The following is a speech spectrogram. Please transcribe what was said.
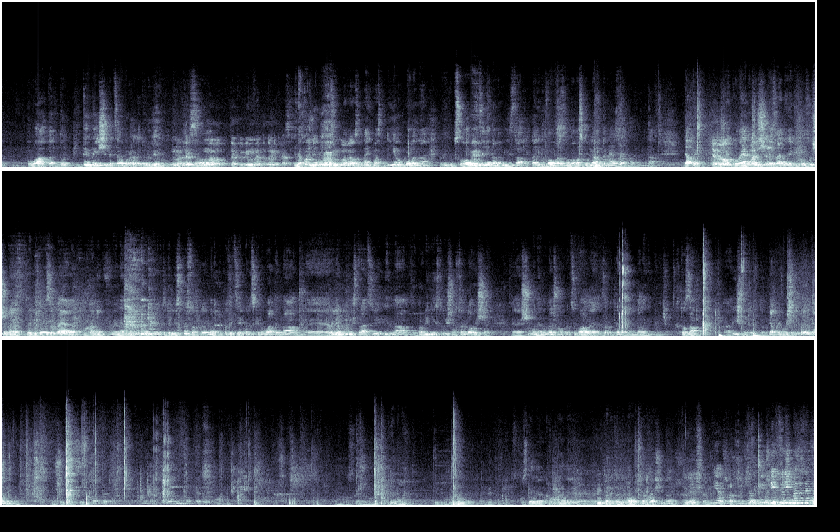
повага, так, тобто йти нищити це ображати ту людину. Ну, Тобто, ми так, відповідно, ми от таким методом якраз. і на кожній вулиці навіть вас. Тобто є поле на обслуговується, є там адміністратор, та, і воно вас, воно вас доглянути може. Дякую. Колеги, також звернення, яке було озвучено від ОСБ, проханням внести в титульний список. У мене пропозиція перескерувати на е, районну адміністрацію і на управління історичного середовища, е, щоб вони належно опрацювали за потреби не дали відповідь. Хто за? Е, Рішення прийнято. Дякую вичерпу перегляданий. Тому що є всі. Розкажу вам один момент. Купили, купили, то не то не гроші, так? Ми задаємо.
